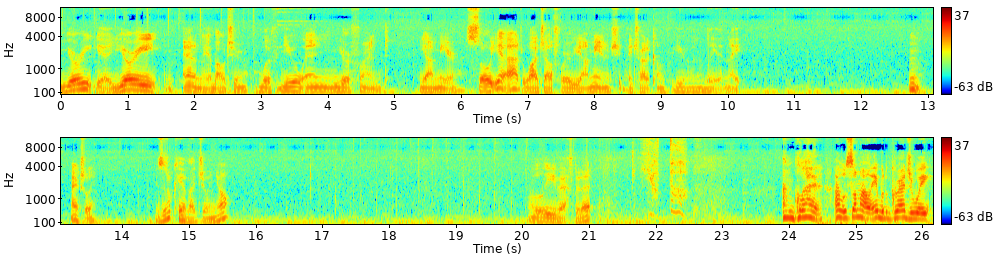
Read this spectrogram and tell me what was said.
Yuri, yeah, Yuri anime about you with you and your friend Yamir. So yeah, I have to watch out for Yamir, She may try to come for you late at night. Hmm, actually, is it okay if I join y'all? Leave after that. I'm glad I was somehow able to graduate.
